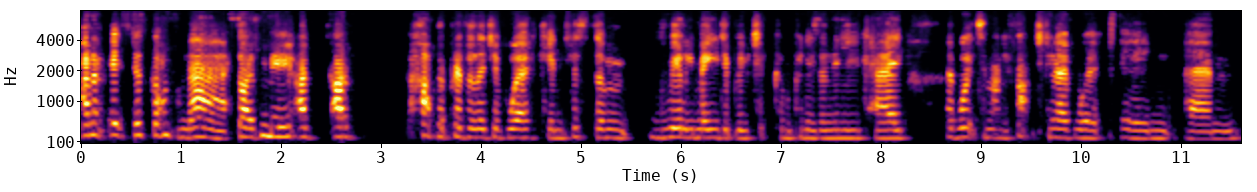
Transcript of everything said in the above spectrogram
And it's just gone from there. So I've moved, I've, I've had the privilege of working for some really major blue chip companies in the UK. I've worked in manufacturing, I've worked in um,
